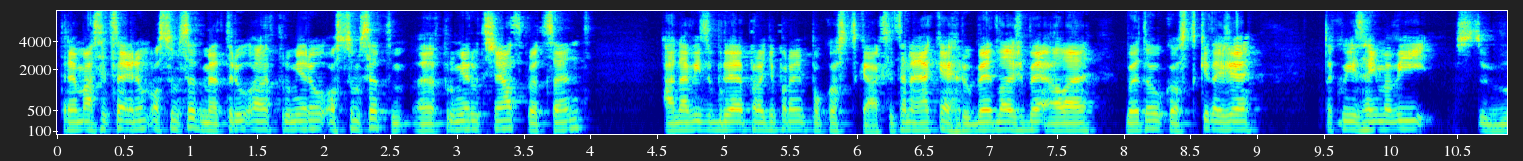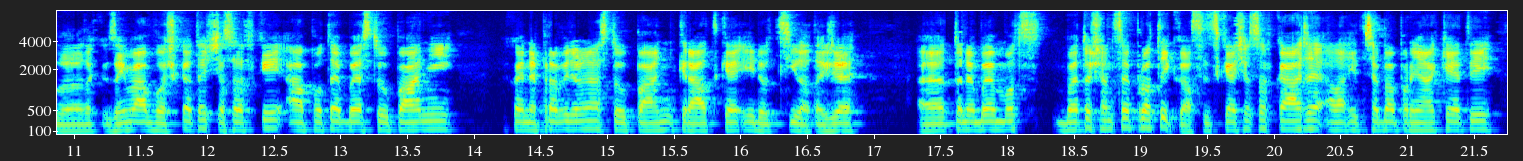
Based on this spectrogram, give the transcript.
které má sice jenom 800 metrů, ale v průměru, 800, uh, v průměru 13% a navíc bude pravděpodobně po kostkách. Sice na nějaké hrubé dlažbě, ale bude to u kostky, takže takový zajímavý, tak, zajímavá vložka té časovky a poté bude stoupání, takové nepravidelné stoupání, krátké i do cíle, takže Eh, to nebude moc, bude to šance pro ty klasické časovkáře, ale i třeba pro nějaké ty eh,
